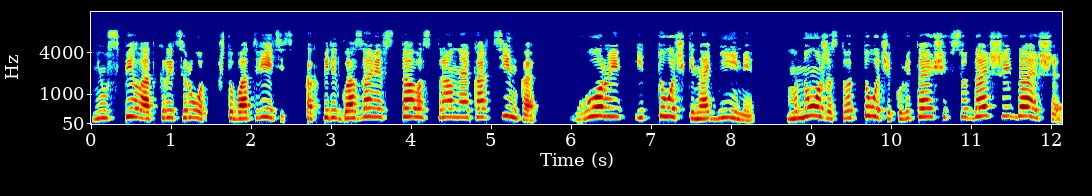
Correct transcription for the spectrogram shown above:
Не успела открыть рот, чтобы ответить, как перед глазами встала странная картинка. Горы и точки над ними. Множество точек, улетающих все дальше и дальше,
